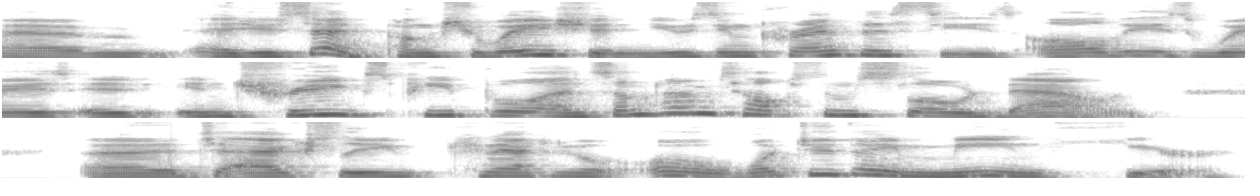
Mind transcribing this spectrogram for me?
Um, as you said, punctuation, using parentheses, all these ways, it intrigues people and sometimes helps them slow down uh, to actually connect and go, oh, what do they mean here?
